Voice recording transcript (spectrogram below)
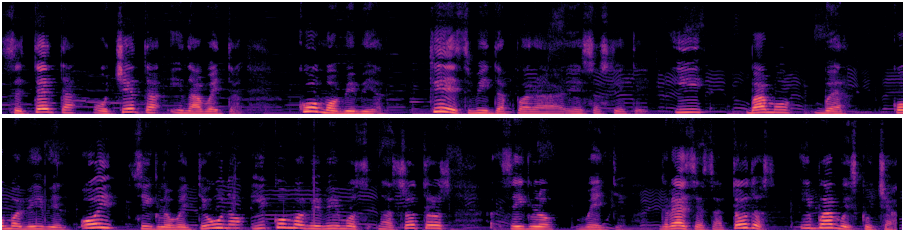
70, 80 y 90. ¿Cómo vivían? ¿Qué es vida para esa gente? Y vamos a ver cómo viven hoy, siglo XXI, y cómo vivimos nosotros, siglo XX. Gracias a todos y vamos a escuchar.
